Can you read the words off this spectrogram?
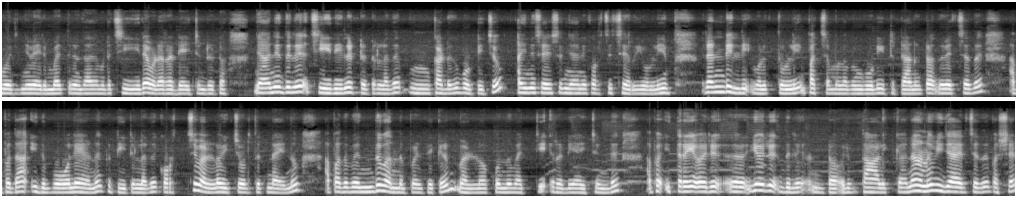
മുരിഞ്ഞ് വരുമ്പോഴത്തേനും ഇതാ നമ്മുടെ ചീര അവിടെ റെഡി ആയിട്ടുണ്ട് കേട്ടോ ഞാനിതിൽ ചീരയിൽ ഇട്ടിട്ടുള്ളത് കടുക് പൊട്ടിച്ചു. അതിന് ശേഷം ഞാൻ കുറച്ച് ചെറിയ ഉള്ളിയും രണ്ടില്ലി വെളുത്തുള്ളിയും പച്ചമുളകും കൂടി ഇട്ടിട്ടാണ് കേട്ടോ അത് വെച്ചത്. അപ്പോൾ ഇതാ ഇതുപോലെയാണ് കിട്ടിയിട്ടുള്ളത്. കുറച്ച് വെള്ളം ഒഴിച്ചു കൊടുത്തിട്ടുണ്ടായിരുന്നു. അപ്പോൾ അത് വെന്ത് വന്നപ്പോഴത്തേക്കും വെള്ളമൊക്കെ ഒന്ന് വറ്റി റെഡി ആയിട്ടുണ്ട്. അപ്പോൾ ഇത്രയും ഒരു ഈ ഒരു ഇതിൽ കേട്ടോ ഒരു താളിക്കാനാണ് വിചാരിച്ചത്. പക്ഷേ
